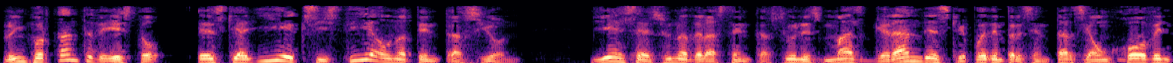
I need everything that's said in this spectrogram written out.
Lo importante de esto es que allí existía una tentación, y esa es una de las tentaciones más grandes que pueden presentarse a un joven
